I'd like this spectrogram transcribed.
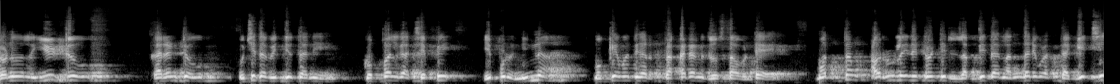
రెండు వందల యూనిట్లు కరెంటు ఉచిత విద్యుత్ అని గొప్పలుగా చెప్పి ఇప్పుడు నిన్న ముఖ్యమంత్రి గారు ప్రకటన చూస్తా ఉంటే మొత్తం అర్హులైనటువంటి లబ్ధిదారులందరినీ కూడా తగ్గించి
